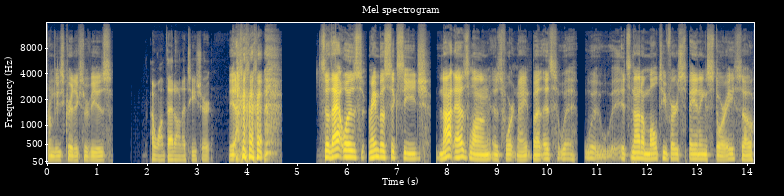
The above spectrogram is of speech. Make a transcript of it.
from these critics' reviews. I want that on a t shirt. Yeah. so that was Rainbow Six Siege. Not as long as Fortnite, but it's it's not a multiverse spanning story, so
